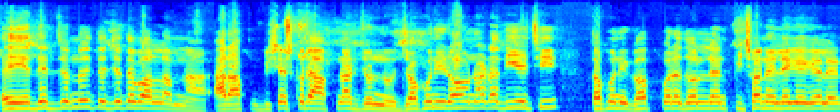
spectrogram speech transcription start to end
এই এদের জন্যই তো যেতে পারলাম না। আর বিশেষ করে আপনার জন্য যখনই রওনাটা দিয়েছি তখনই ঘপ করে ধরলেন পিছনে লেগে গেলেন।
